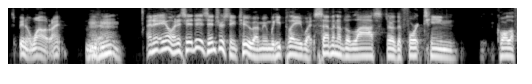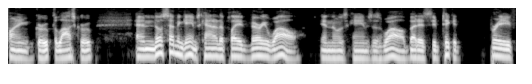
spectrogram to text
It's been a while, right? Mm-hmm. And you know, and it's, it is interesting too. I mean, he played what seven of the last or the fourteen qualifying group, the last group, and those seven games, Canada played very well in those games as well. But it's you take a brave,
